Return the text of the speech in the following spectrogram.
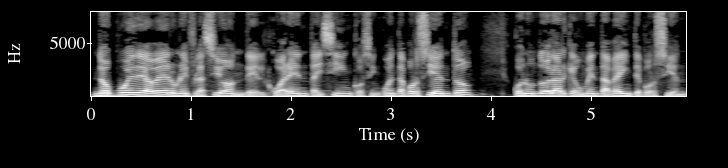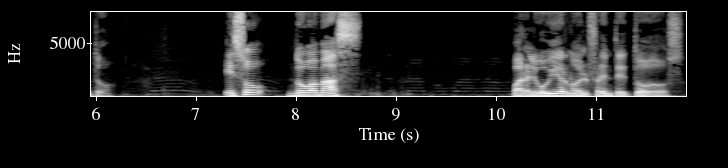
No puede haber una inflación del 45-50% con un dólar que aumenta 20%. Eso no va más para el gobierno del Frente de Todos.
